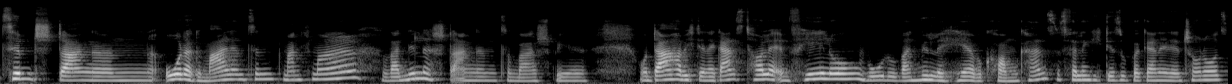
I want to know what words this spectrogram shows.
Zimtstangen oder gemahlenen Zimt manchmal, Vanillestangen zum Beispiel. Und da habe ich dir eine ganz tolle Empfehlung, wo du Vanille herbekommen kannst. Das verlinke ich dir super gerne in den Show Notes.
